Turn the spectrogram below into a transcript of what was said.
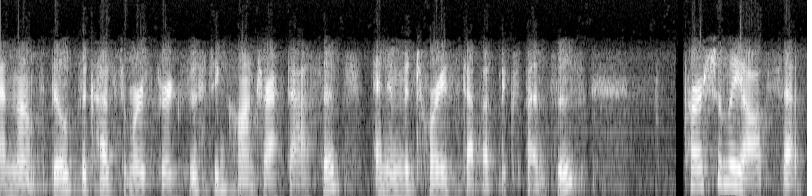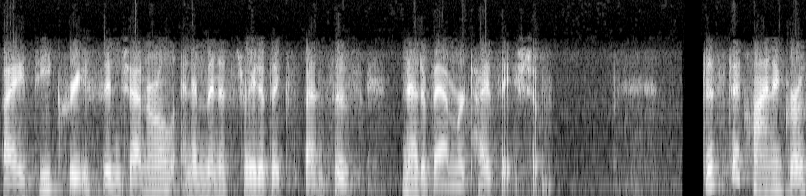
amounts billed to customers for existing contract assets, and inventory step-up expenses, partially offset by a decrease in general and administrative expenses net of amortization. This decline in gross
